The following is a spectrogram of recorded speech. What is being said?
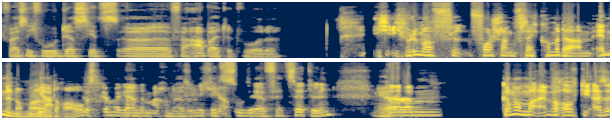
Ich weiß nicht, wo das jetzt äh, verarbeitet wurde. Ich, ich würde mal vorschlagen, vielleicht kommen wir da am Ende nochmal ja, drauf. Das können wir gerne machen. Also nicht jetzt ja. zu sehr verzetteln. Ja. Ähm, Kommen wir mal einfach auf die, also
